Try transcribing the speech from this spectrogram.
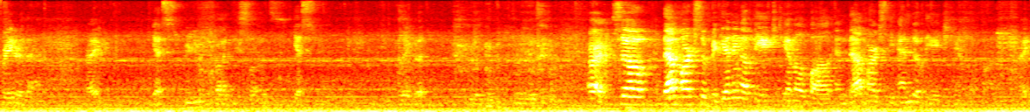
greater than? Yes. Are you provide these slides? Yes. Really good. All right, so that marks the beginning of the HTML file, and that marks the end of the HTML file, right?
